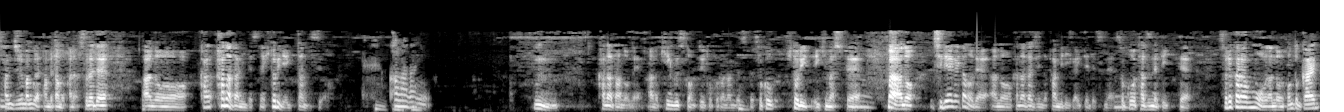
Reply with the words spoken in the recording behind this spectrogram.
30万ぐらい貯めたのかな。それで、あの、カカナダにですね、一人で行ったんですよ。ーカナダに。うん。カナダのね、あの、キングストンっていうところなんですけど、そこ一人で行きまして、うんまあ、あの、知り合いがいたので、あの、カナダ人のファミリーがいてですねう、んそこを訪ねて行って、それからもう、あの、本当外、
